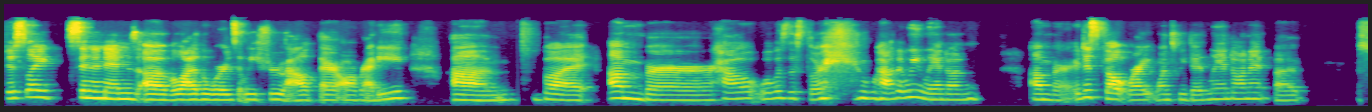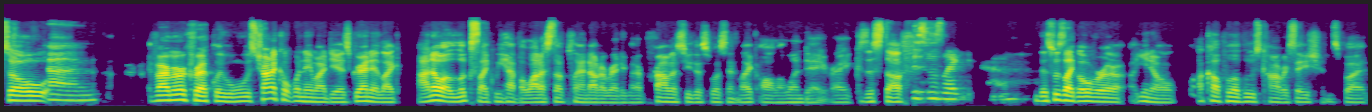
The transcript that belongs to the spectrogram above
just like synonyms of a lot of the words that we threw out there already. Um, but Umber, how, what was the story? how did we land on Umber? It just felt right once we did land on it, but so um if I remember correctly, when we was trying to come up with name ideas, granted, like I know it looks like we have a lot of stuff planned out already, but I promise you this wasn't like all in one day, right? Because this stuff this was like yeah. this was like over you know a couple of loose conversations. But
